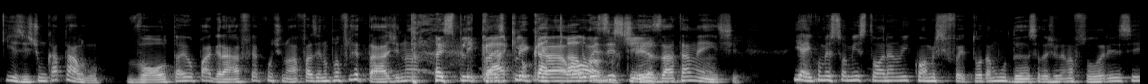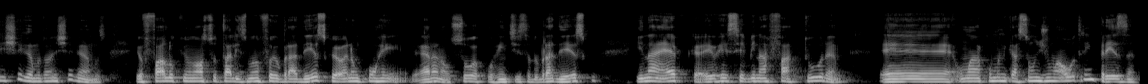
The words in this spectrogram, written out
que existe um catálogo? Volta eu para a gráfica continuar fazendo panfletagem para explicar, explicar que o catálogo ó, existia. Exatamente. E aí começou a minha história no e-commerce, foi toda a mudança da Juliana Flores e chegamos onde chegamos. Eu falo que o nosso talismã foi o Bradesco, eu era um corrente, era não, sou a correntista do Bradesco, e na época eu recebi na fatura é, uma comunicação de uma outra empresa.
